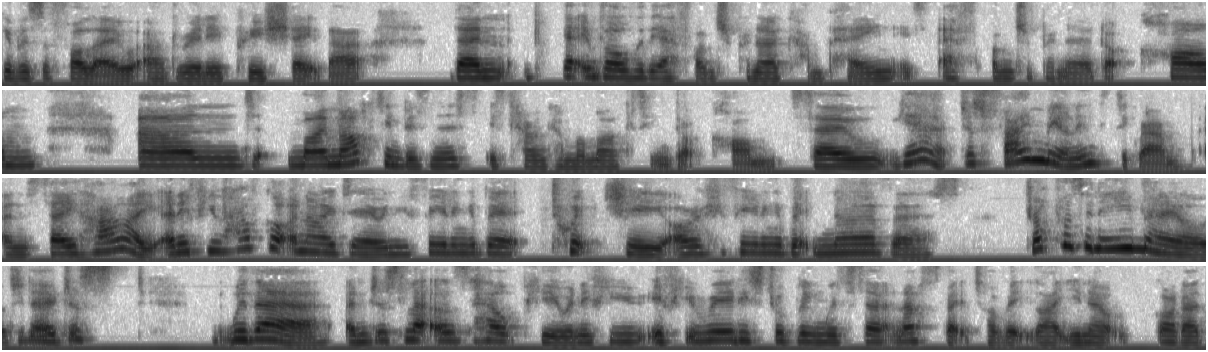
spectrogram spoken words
Give us a follow. I'd really appreciate that. Then get involved with the F Entrepreneur campaign. It's fentrepreneur.com. And my marketing business is karencampbellmarketing.com. So, yeah, just find me on Instagram and say hi. And if you have got an idea and you're feeling a bit twitchy or if you're feeling a bit nervous, drop us an email. Do You know, just we're there and just let us help you. And if you if you're really struggling with certain aspect of it like you know god I,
